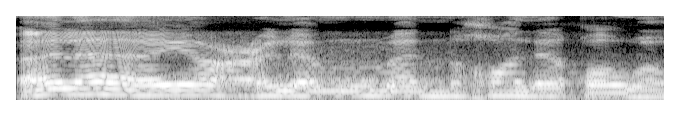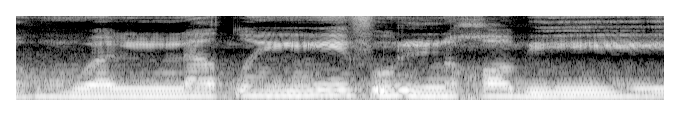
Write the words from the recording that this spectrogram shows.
ألا يعلم من خلق وهو اللطيف الخبير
